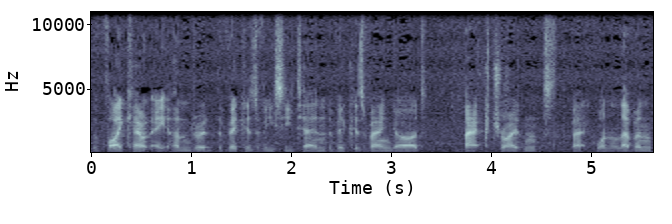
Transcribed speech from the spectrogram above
the Viscount 800, the Vickers VC-10, the Vickers Vanguard, the BAC Trident, the BAC 111,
